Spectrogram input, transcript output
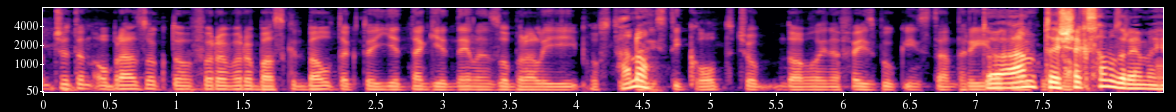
Čo ten obrázok toho Forever Basketballu, tak to je jednak jednej len zobrali proste ano. ten istý kód, čo dávali na Facebook Instant hry. To, áno, to je však samozrejme.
